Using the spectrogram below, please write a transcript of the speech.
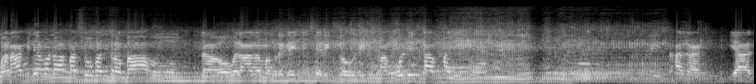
Marami na ako nakapasukan trabaho na wala namang related sa electronics. Ang huling company ko, Trace Alarm, yan.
